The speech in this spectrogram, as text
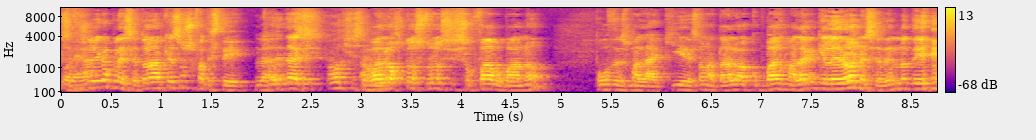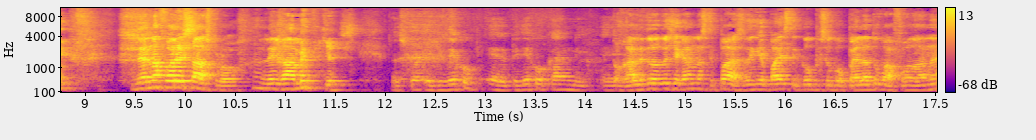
σε Ωραία. φυσιολογικά πλαίσια. Τώρα να πιάσει να σου φατιστεί. Δηλαδή, εντάξει, Όχι σε θα μένα. βάλω 8 στρώσεις σοφά από πάνω, πούδρες, μαλακίες, το ένα τ' άλλο, ακουμπάς μαλάκα και λερώνεσαι. Δεν είναι ότι. δεν είναι να φορέσει άσπρο. Λέει γαμήθηκες. Να σου πω, επειδή έχω, ε, επειδή έχω κάνει. ε, Το καλύτερο το είχε κάνει να στυπάσει. Δεν είχε πάει στην κόπη στην κοπέλα του, βαφώνανε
